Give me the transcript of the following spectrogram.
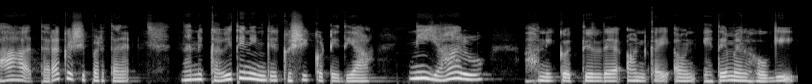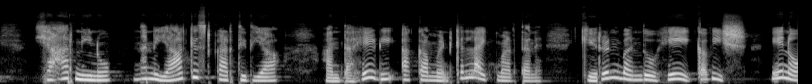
ಆ ಥರ ಖುಷಿ ಪಡ್ತಾನೆ. ನನ್ನ ಕವಿತೆ ನಿನಗೆ ಖುಷಿ ಕೊಟ್ಟಿದ್ಯಾ? ನೀ ಯಾರು? ಅವನಿಗೆ ಗೊತ್ತಿಲ್ಲದೆ ಅವನ ಕೈ ಅವನ ಎದೆ ಮೇಲೆ ಹೋಗಿ, ಯಾರು ನೀನು? ನನ್ನ ಯಾಕಿಷ್ಟು ಕಾಡ್ತಿದ್ಯಾ? ಅಂತ ಹೇಳಿ ಆ ಕಮೆಂಟ್ಗೆ ಲೈಕ್ ಮಾಡ್ತಾನೆ. ಕಿರಣ್ ಬಂದು ಹೇ ಕವೀಶ್, ಏನೋ,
